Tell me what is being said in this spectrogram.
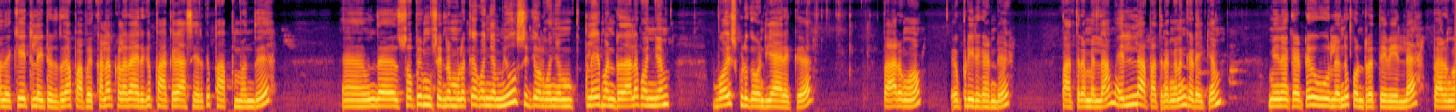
அந்த கேட்டில் ஐட்டம் இருக்கா பார்ப்போம் கலர் கலராக இருக்குது பார்க்கவே ஆசையாக இருக்குது பார்ப்போம் வந்து. இந்த ஷாப்பிங் சென்டர் முழுக்க கொஞ்சம் மியூசிக் கொஞ்சம் ப்ளே பண்ணுறதால கொஞ்சம் வாய்ஸ் கொடுக்க வேண்டியாக இருக்குது பாருங்க எப்படி இருக்காண்டு பாத்திரம் எல்லாம் எல்லா பாத்திரங்களும் கிடைக்கும். மீனக்கட்டு ஊர்லேருந்து கொண்டு வர தேவையில்லை. பாருங்க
